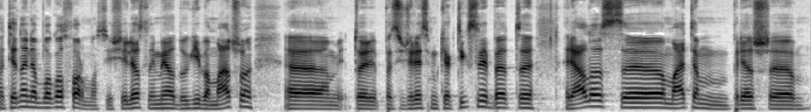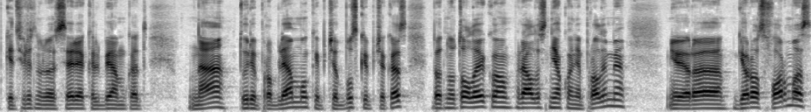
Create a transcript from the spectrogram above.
ateina neblogos formos. Iš eilės laimėjo daugybę mačų. E, pasižiūrėsim, kiek tiksliai, bet Realas e, matėm prieš ketvirtinulio seriją, kalbėjom, kad na, turi problemų, kaip čia bus, kaip čia kas, bet nuo to laiko Realas nieko nepralaimė, yra geros formos,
